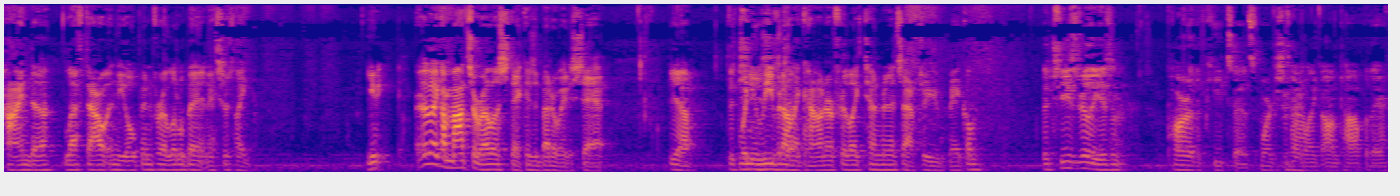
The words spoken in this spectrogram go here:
kinda left out in the open for a little bit, and it's just like you like a mozzarella stick is a better way to say it. Yeah. When you leave it on the counter for like ten minutes after you make them. The cheese really isn't part of the pizza. It's more just kind of like on top of there.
